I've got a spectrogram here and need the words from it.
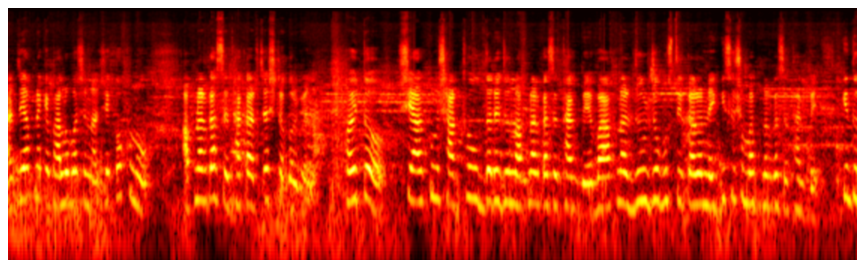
আর যে আপনাকে ভালোবাসে না, সে কখনো আপনার কাছে থাকার চেষ্টা করবে না। হয়তো সে আর কোনো স্বার্থ উদ্ধারের জন্য আপনার কাছে থাকবে বা আপনার জোর জবস্তির কারণে কিছু সময় আপনার কাছে থাকবে, কিন্তু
